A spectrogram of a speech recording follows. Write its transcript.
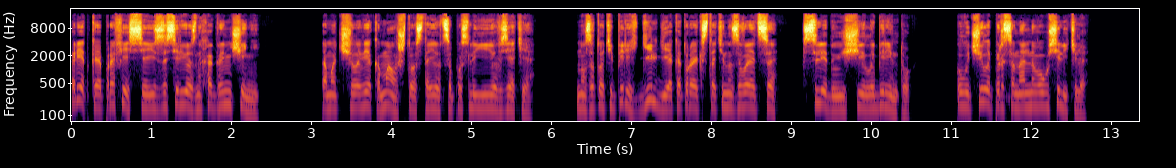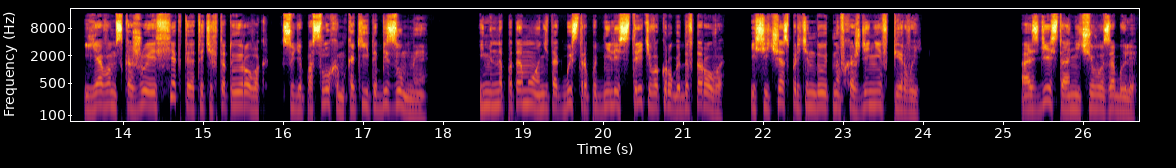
Редкая профессия из-за серьезных ограничений. Там от человека мало что остается после ее взятия. Но зато теперь их гильдия, которая, кстати, называется «Следующий лабиринту», получила персонального усилителя — я вам скажу, эффекты от этих татуировок, судя по слухам, какие-то безумные. Именно потому они так быстро поднялись с третьего круга до второго и сейчас претендуют на вхождение в первый. «А здесь-то они чего забыли?»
